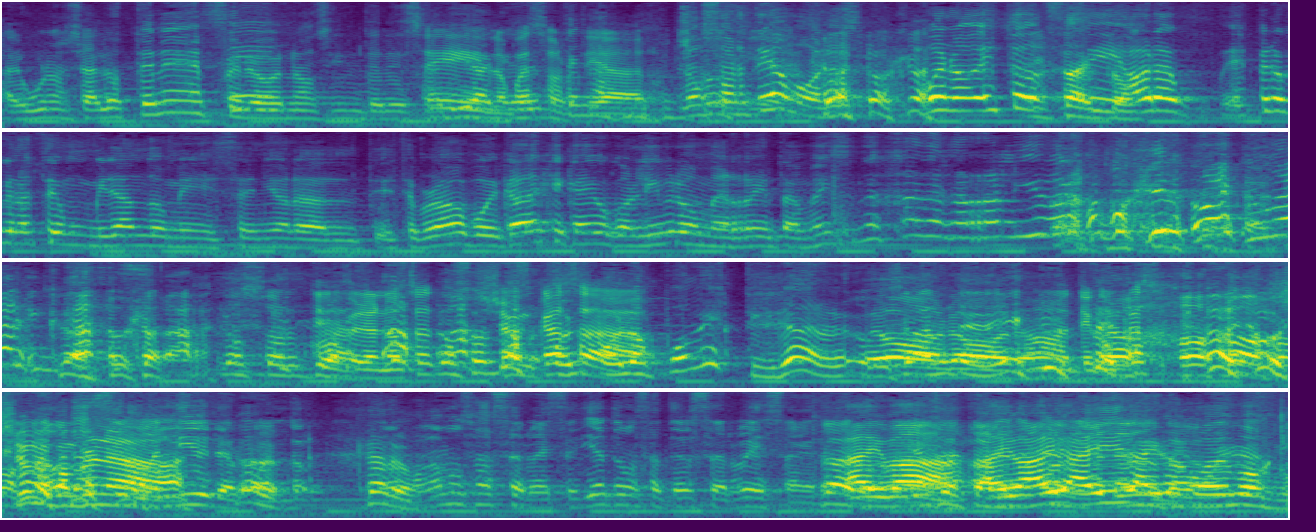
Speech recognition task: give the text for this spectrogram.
algunos ya los tenés, Sí. pero nos interesaría Sí, lo que puedes sortear. Los sorteamos. los- Claro, claro. Bueno, esto sí, ahora espero que no esté mirando mi señora este programa, porque cada vez que caigo con libros me reta. Me dice, deja de agarrar libros porque no hay lugar en Claro, casa. claro, Los sorteás. No, pero nosotros- Los yo en o- los podés tirar. o No, sea, no, No, te compras. Yo me compré una. Claro. cuando pongamos una cervecería, te vamos a tener cerveza. Claro. Ahí va, ahí va, ahí, lo podemos. Igual me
